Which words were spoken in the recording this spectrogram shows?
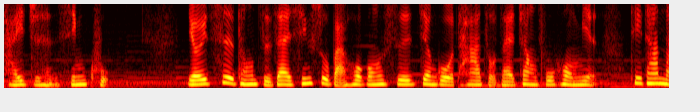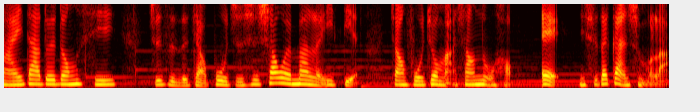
她一直很辛苦。有一次，童子在新宿百货公司见过她走在丈夫后面，替她拿一大堆东西。侄子的脚步只是稍微慢了一点，丈夫就马上怒吼：“哎，你是在干什么啦？”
